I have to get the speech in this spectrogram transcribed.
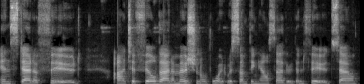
instead of food, uh, to fill that emotional void with something else other than food. So,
